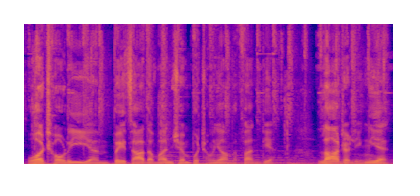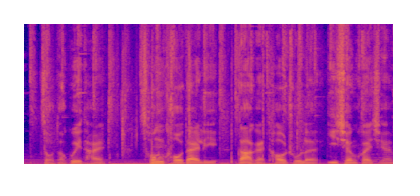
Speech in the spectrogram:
我瞅了一眼被砸得完全不成样的饭店，拉着灵验走到柜台，从口袋里大概掏出了一千块钱，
